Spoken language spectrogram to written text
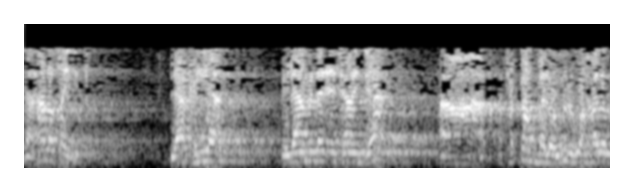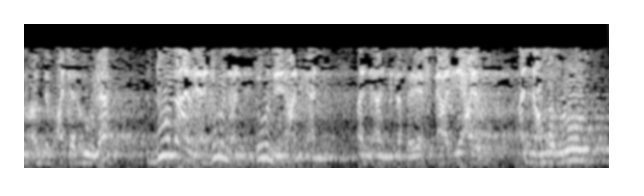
كان هذا طيب لكن لا إلى من الإنسان جاء آه، تقبلوا منه وخلوا من الدفعة الأولى دون أن دون أن دون يعني أن أن أن مثلا يعرف أنه مظلوم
